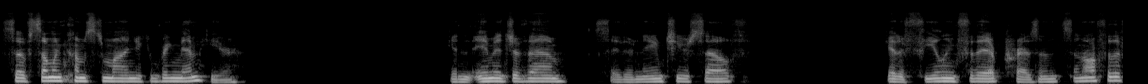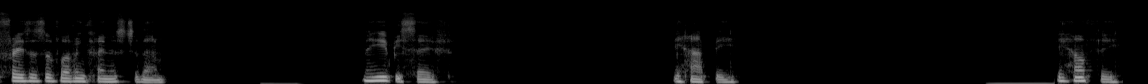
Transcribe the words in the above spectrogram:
So if someone comes to mind, you can bring them here. Get an image of them, say their name to yourself, get a feeling for their presence, and offer the phrases of loving kindness to them. May you be safe. Be happy. Be healthy.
